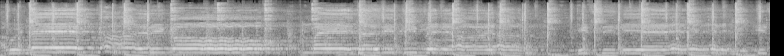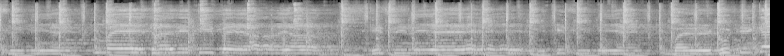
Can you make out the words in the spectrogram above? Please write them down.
अपने प्यार मैं धरती पे आया। किस लिए किस लिए मैं धरती पे आया? किस लिए के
